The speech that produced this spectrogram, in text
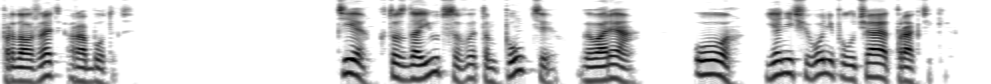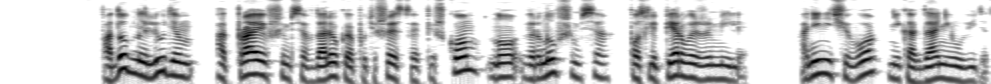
продолжать работать. Те, кто сдаются в этом пункте, говоря «О, я ничего не получаю от практики». Подобны людям, отправившимся в далекое путешествие пешком, но вернувшимся после первой же мили. Они ничего никогда не увидят.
